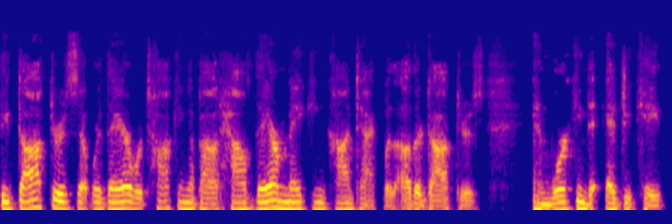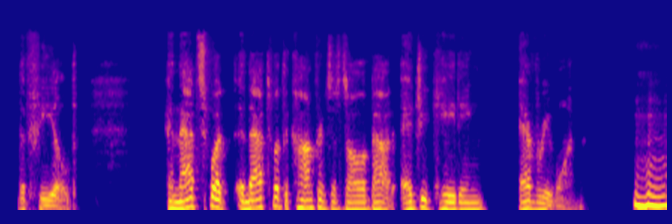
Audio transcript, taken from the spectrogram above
the doctors that were there were talking about how they're making contact with other doctors and working to educate the field. And that's what and that's what the conference is all about educating everyone mm-hmm.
